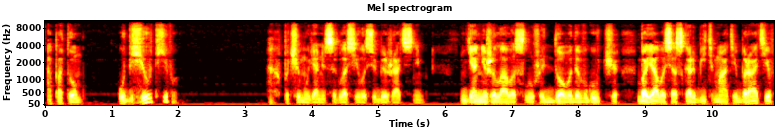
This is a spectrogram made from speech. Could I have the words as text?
А потом убьют его? Ах, почему я не согласилась убежать с ним? Я не желала слушать доводов Гуччо, боялась оскорбить мать и братьев,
